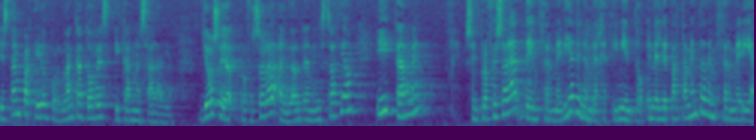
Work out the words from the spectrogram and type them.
y está impartido por Blanca Torres y Carmen Salario. Yo soy profesora, ayudante de administración y Carmen soy profesora de Enfermería del Envejecimiento en el Departamento de Enfermería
